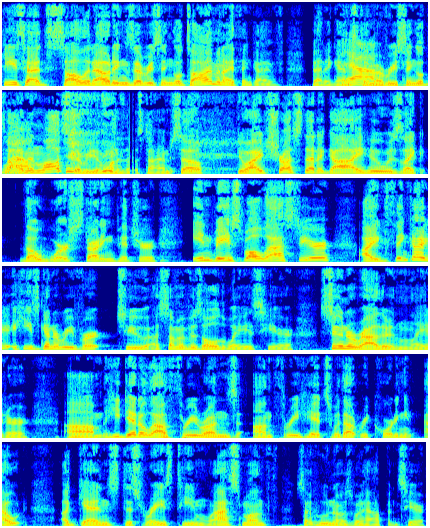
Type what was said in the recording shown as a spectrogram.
he's had solid outings every single time, and I think I've bet against Yeah. him every single time Well- and lost every one of those times. So, do I trust that a guy who was like the worst starting pitcher in baseball last year? I think I he's going to revert to uh, some of his old ways here sooner rather than later. Um, he did allow three runs on three hits without recording an out against this Rays team last month. So who knows what happens here?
